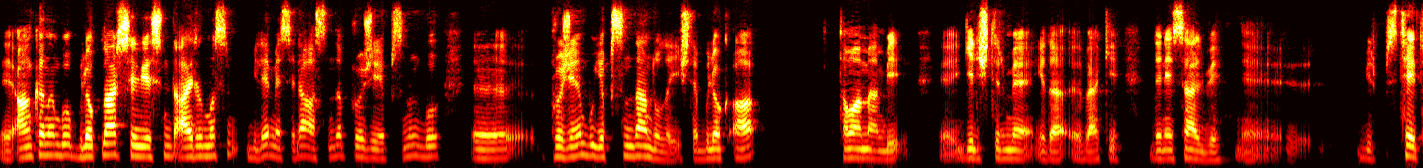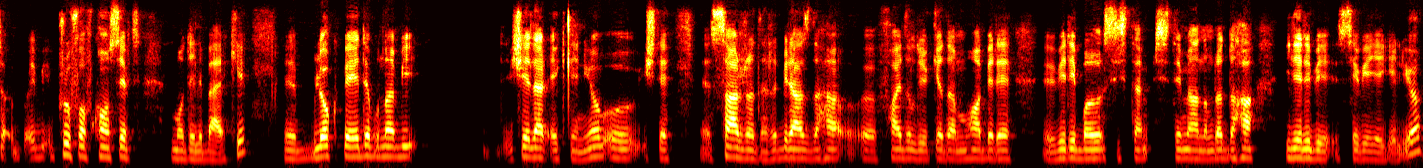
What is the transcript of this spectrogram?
E, Anka'nın bu bloklar seviyesinde ayrılması bile mesela aslında proje yapısının bu e, projenin bu yapısından dolayı işte blok A tamamen bir e, geliştirme ya da e, belki deneysel bir e, bir state bir proof of concept modeli belki. E, blok B'de buna bir şeyler ekleniyor. O işte e, SAR radarı biraz daha e, faydalı yük ya da muhabere e, veri bağı sistem sistemi anlamında daha ileri bir seviyeye geliyor.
